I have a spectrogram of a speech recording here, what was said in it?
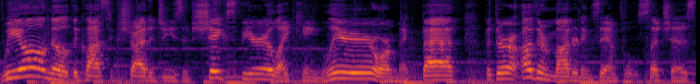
We all know the classic strategies of Shakespeare, like King Lear or Macbeth, but there are other modern examples, such as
